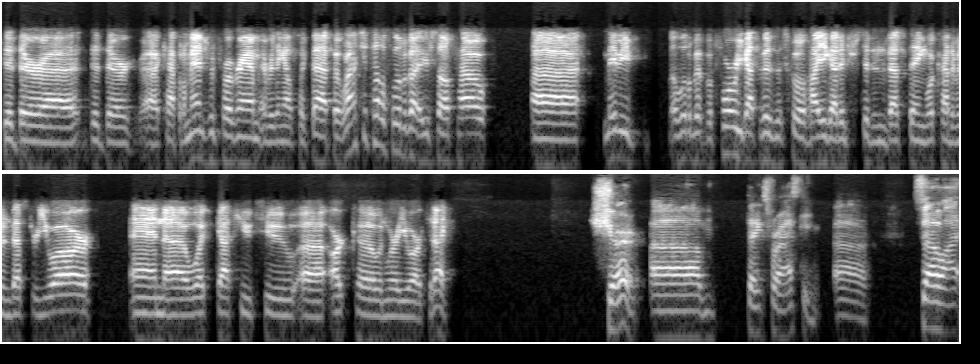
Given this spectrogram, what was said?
did their uh, did their uh, capital management program, everything else like that. But why don't you tell us a little bit about yourself? How uh, maybe a little bit before you got to business school, how you got interested in investing, what kind of investor you are, and uh, what got you to Artko and where you are today. Sure. Um, thanks for asking. so I,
